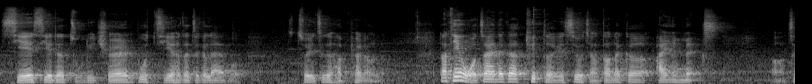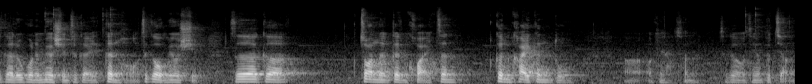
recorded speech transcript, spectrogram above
斜斜的阻力，全部结合在这个 level，所以这个很漂亮的。那天我在那个 Twitter 也是有讲到那个 IMX 啊，这个如果你没有选这个更好，这个我没有选，这个赚的更快，挣更快更多啊。OK，算了。这个我今天不讲了，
